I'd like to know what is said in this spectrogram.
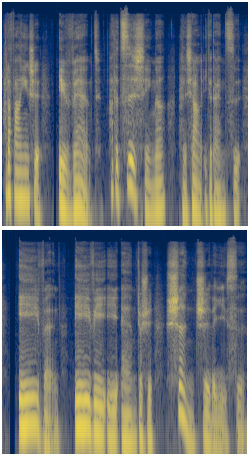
它的发音是 event，它的字形呢很像一个单词 even e v e n 就是甚至的意思。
